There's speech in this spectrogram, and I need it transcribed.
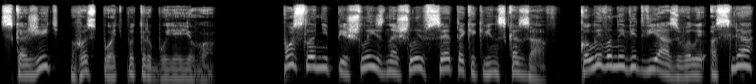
скажіть Господь потребує його. Послані пішли і знайшли все так, як він сказав. Коли вони відв'язували осля,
